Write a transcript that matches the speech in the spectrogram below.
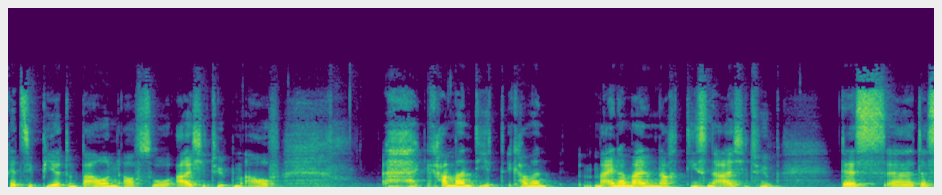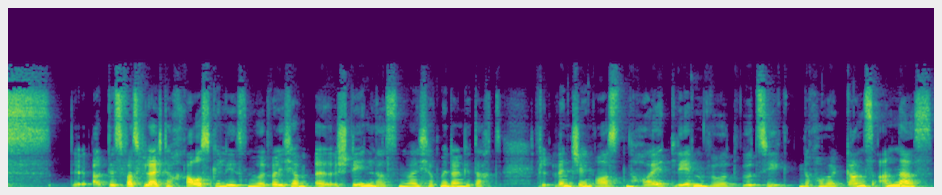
rezipiert und bauen auf so Archetypen auf. Kann man die, kann man meiner Meinung nach diesen Archetyp des, äh, das, was vielleicht auch rausgelesen wird, weil ich habe äh, stehen lassen, weil ich habe mir dann gedacht, wenn Jane Austen heute leben wird, wird sie noch einmal ganz anders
